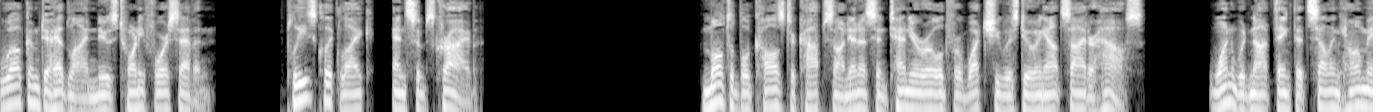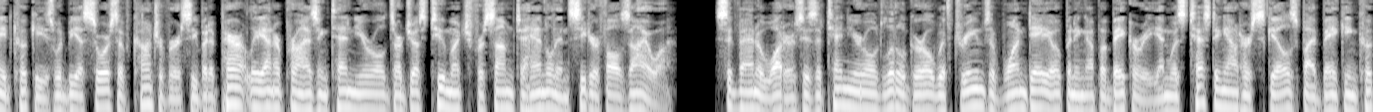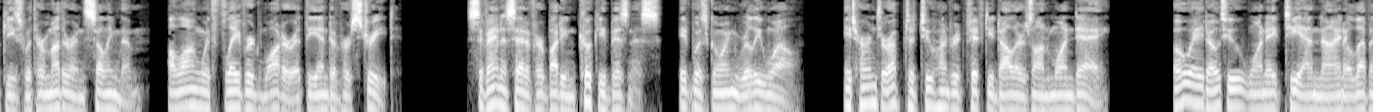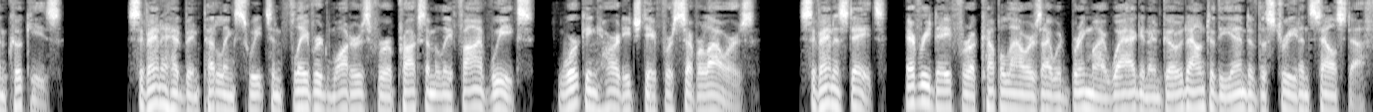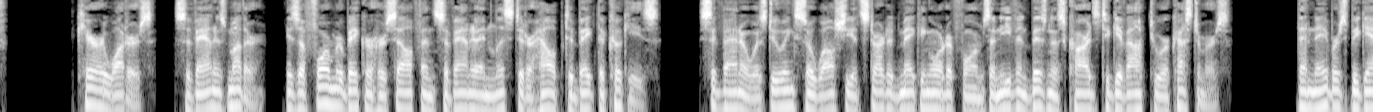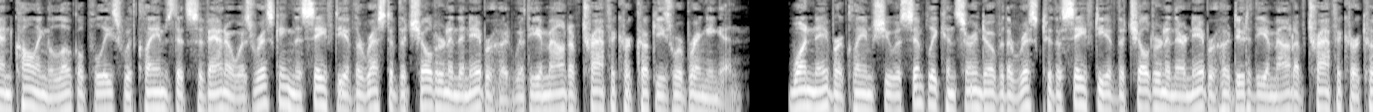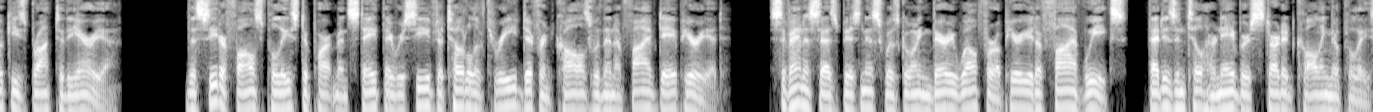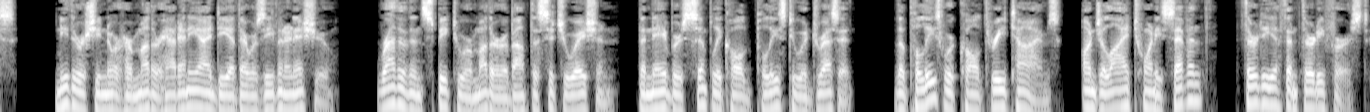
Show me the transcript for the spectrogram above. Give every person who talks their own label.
Speaker 1: Welcome to Headline News 24/7. Please click like and subscribe. Multiple calls to cops on innocent 10-year-old for what she was doing outside her house. One would not think that selling homemade cookies would be a source of controversy but apparently enterprising 10-year-olds are just too much for some to handle in Cedar Falls, Iowa. Savannah Waters is a 10-year-old little girl with dreams of one day opening up a bakery and was testing out her skills by baking cookies with her mother and selling them along with flavored water at the end of her street. Savannah said of her budding cookie business, it was going really well. It earned her up to $250 on one day. 080218TN911 Cookies Savannah had been peddling sweets and flavored waters for approximately five weeks, working hard each day for several hours. Savannah states, Every day for a couple hours I would bring my wagon and go down to the end of the street and sell stuff. Kara Waters, Savannah's mother, is a former baker herself and Savannah enlisted her help to bake the cookies. Savannah was doing so while she had started making order forms and even business cards to give out to her customers. Then neighbors began calling the local police with claims that Savannah was risking the safety of the rest of the children in the neighborhood with the amount of traffic her cookies were bringing in. One neighbor claimed she was simply concerned over the risk to the safety of the children in their neighborhood due to the amount of traffic her cookies brought to the area. The Cedar Falls Police Department state they received a total of three different calls within a five-day period. Savannah says business was going very well for a period of five weeks, that is until her neighbors started calling the police. Neither she nor her mother had any idea there was even an issue. Rather than speak to her mother about the situation, the neighbors simply called police to address it. The police were called three times, on July 27, 30th and 31st.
